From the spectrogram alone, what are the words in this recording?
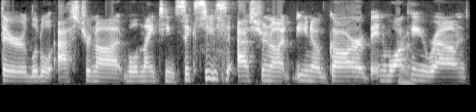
their little astronaut well 1960s astronaut you know garb and walking Right. around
